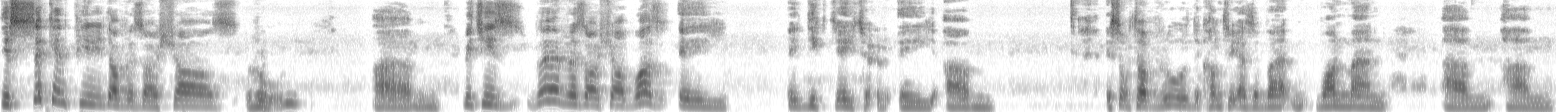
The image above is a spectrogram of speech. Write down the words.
the second period of Reza Shah's rule, um, which is where Reza Shah was a a dictator, a um, a sort of ruled the country as a one man um, um,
